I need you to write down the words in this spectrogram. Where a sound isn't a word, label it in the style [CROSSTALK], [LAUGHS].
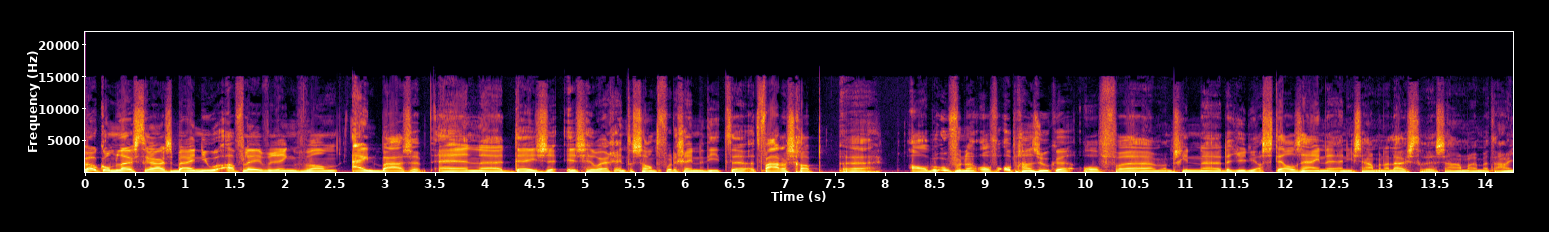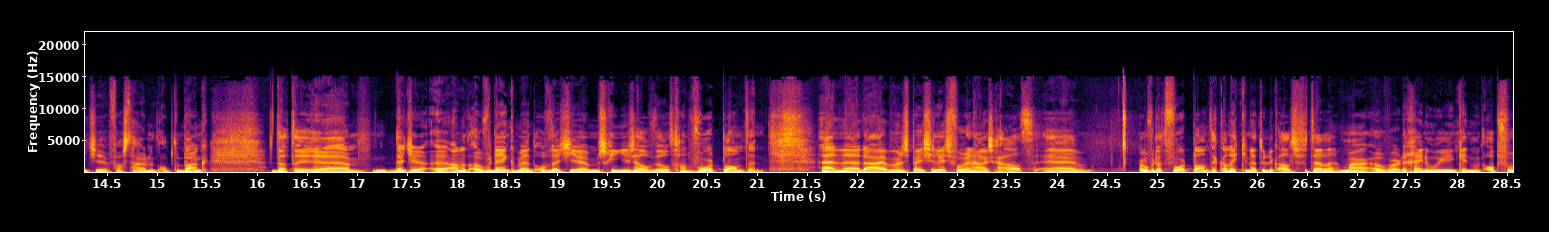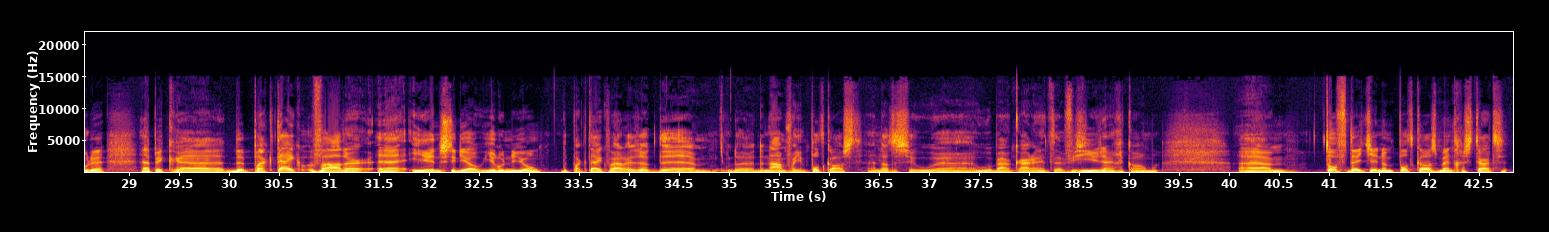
Welkom luisteraars bij een nieuwe aflevering van Eindbazen. En uh, deze is heel erg interessant voor degene die het, uh, het vaderschap uh, al beoefenen of op gaan zoeken. Of misschien dat jullie als stel zijn en hier samen naar luisteren, samen met een handje vasthoudend op de bank. Dat, er, dat je aan het overdenken bent of dat je misschien jezelf wilt gaan voortplanten. En daar hebben we een specialist voor in huis gehaald. Over dat voortplanten kan ik je natuurlijk alles vertellen. Maar over degene hoe je een kind moet opvoeden, heb ik uh, de praktijkvader uh, hier in de studio, Jeroen de Jong. De praktijkvader is ook de, de, de naam van je podcast. En dat is hoe, uh, hoe we bij elkaar in het vizier zijn gekomen. Um, tof dat je een podcast bent gestart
